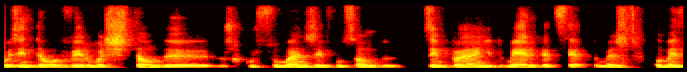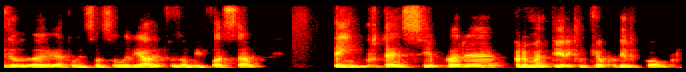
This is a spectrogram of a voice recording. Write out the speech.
Pois então haver uma gestão de, dos recursos humanos em função de desempenho, de mérito, etc. Mas, pelo menos, a atualização salarial em função da inflação tem importância para, para manter aquilo que é o poder de compra.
